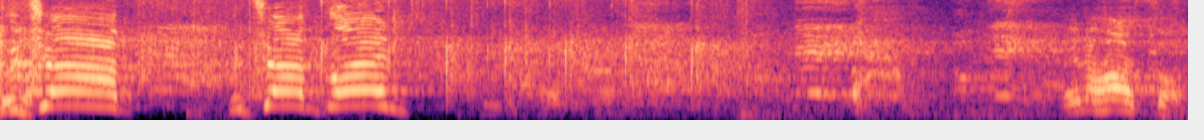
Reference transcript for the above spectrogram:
Good job! Good job, Glenn! In a hustle.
